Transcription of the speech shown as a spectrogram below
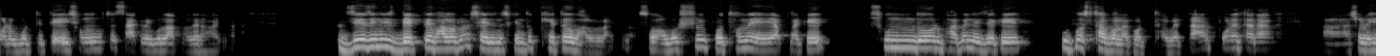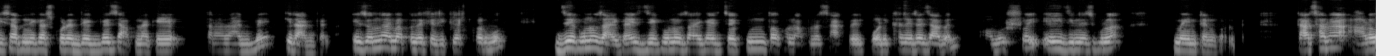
পরবর্তীতে এই সমস্ত চাকরিগুলো আপনাদের হয় না। যে জিনিস দেখতে ভালো না, সে জিনিস কিন্তু খেতেও ভালো লাগে না। সো অবশ্যই ১ম এ আপনাকে সুন্দরভাবে নিজেকে উপস্থাপনা করতে হবে। তারপরে তারা আসলে হিসাব নিকাশ করে দেখবে যে আপনাকে তারা রাখবে কি রাখবে না। এজন্য আমি আপনাদেরকে রিকোয়েস্ট করব, যেকোনো জায়গায় যেকোনো জায়গায় যখন তখন আপনার চাকরির পরীক্ষা দিতে যাবেন, অবশ্যই এই জিনিসগুলা মেনটেন করবেন। তাছাড়া আরও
